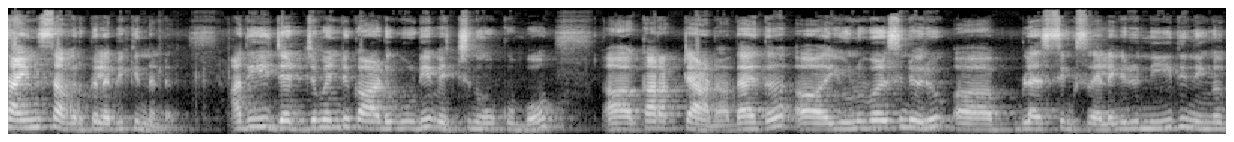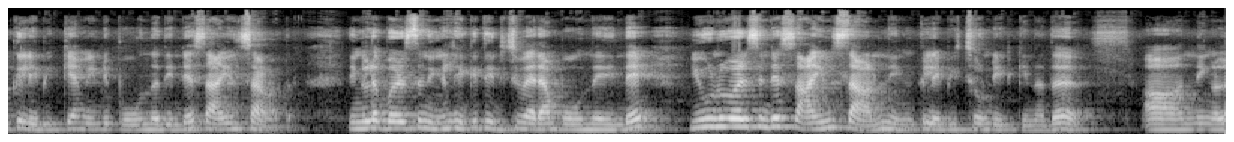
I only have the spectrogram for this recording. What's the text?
സയൻസ് അവർക്ക് ലഭിക്കുന്നുണ്ട്. അത് ഈ ജഡ്ജ്മെന്റ് കാർഡ് കൂടി വെച്ച് നോക്കുമ്പോൾ കറക്റ്റാണ് അതായത് യൂണിവേഴ്സിന്റെ ഒരു ബ്ലെസ്സിങ്സ് അല്ലെങ്കിൽ ഒരു നീതി നിങ്ങൾക്ക് ലഭിക്കാൻ വേണ്ടി പോകുന്നതിന്റെ സയൻസ് ആണത്. നിങ്ങളുടെ ബേഴ്സ് നിങ്ങളിലേക്ക് തിരിച്ചു വരാൻ പോകുന്നതിന്റെ യൂണിവേഴ്സിന്റെ സയൻസ് ആണ് നിങ്ങൾക്ക് ലഭിച്ചുകൊണ്ടിരിക്കുന്നത് നിങ്ങൾ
